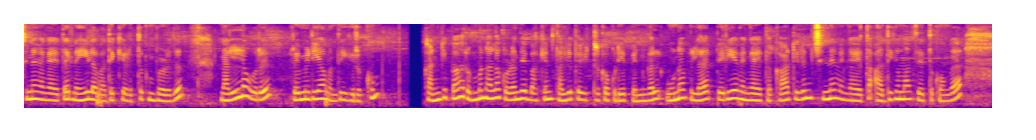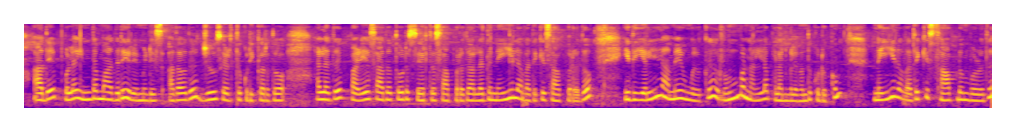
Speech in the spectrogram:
சின்ன வெங்காயத்தை நெய்யில் வதக்கி எடுத்துக்கும் பொழுது நல்ல ஒரு ரெமிடியாக வந்து இருக்கும். கண்டிப்பாக ரொம்ப நாளாக குழந்தை பாக்கியம் தள்ளி போயிட்டு இருக்கக்கூடிய பெண்கள் உணவில் பெரிய வெங்காயத்தை காட்டிலும் சின்ன வெங்காயத்தை அதிகமாக சேர்த்துக்கோங்க. அதே போல் இந்த மாதிரி ரெமிடிஸ் அதாவது ஜூஸ் எடுத்து குடிக்கிறதோ அல்லது பழைய சாதத்தோடு சேர்த்து சாப்பிட்றதோ அல்லது நெய்யில் வதக்கி சாப்பிட்றதோ இது எல்லாமே உங்களுக்கு ரொம்ப நல்ல பலன்களை வந்து கொடுக்கும். நெய்யில் வதக்கி சாப்பிடும் பொழுது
